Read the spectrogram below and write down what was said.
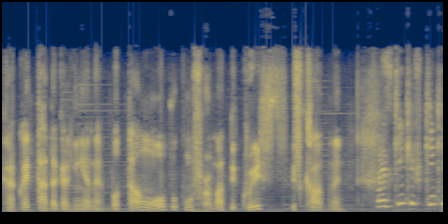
Cara, coitada da galinha, né? Botar um ovo com o formato de Chris is coming. Mas quem que, quem que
